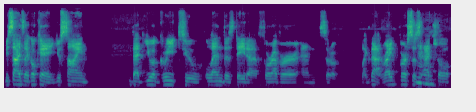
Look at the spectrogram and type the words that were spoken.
besides like okay you sign that you agree to lend this data forever and sort of like that, right? Versus mm-hmm. actual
